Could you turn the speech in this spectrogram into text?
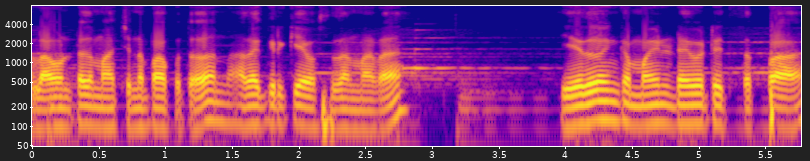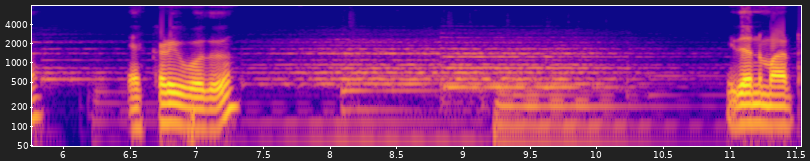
అలా ఉంటుంది మా చిన్న పాపతో. నా దగ్గరికే వస్తుంది అనమాట ఏదో ఇంకా మైండ్ డైవర్ట్ అయితే తప్ప ఎక్కడికి పోదు. ఇదన్నమాట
